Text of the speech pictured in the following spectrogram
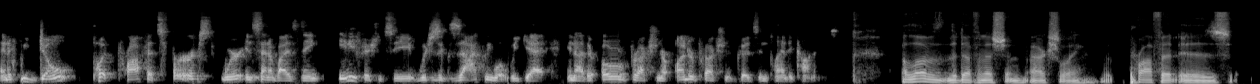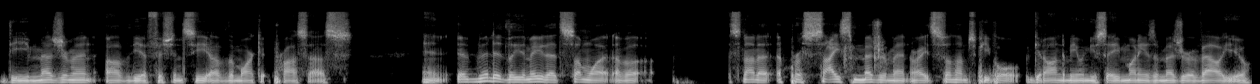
And if we don't put profits first, we're incentivizing inefficiency, which is exactly what we get in either overproduction or underproduction of goods in planned economies. I love the definition, actually. Profit is the measurement of the efficiency of the market process. And admittedly, maybe that's somewhat of a it's not a, a, precise measurement, right? Sometimes people get on to me when you say money is a measure of value.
